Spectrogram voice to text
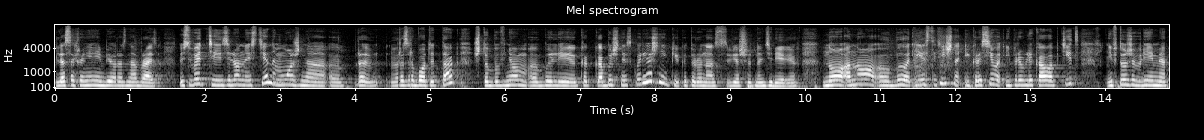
для сохранения биоразнообразия. То есть в эти зеленые стены можно э, ра- разработать так, чтобы в нем э, были как обычные скворечники, которые у нас вешают на деревьях, но оно было и эстетично, и красиво, и привлекало птиц, и в то же время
